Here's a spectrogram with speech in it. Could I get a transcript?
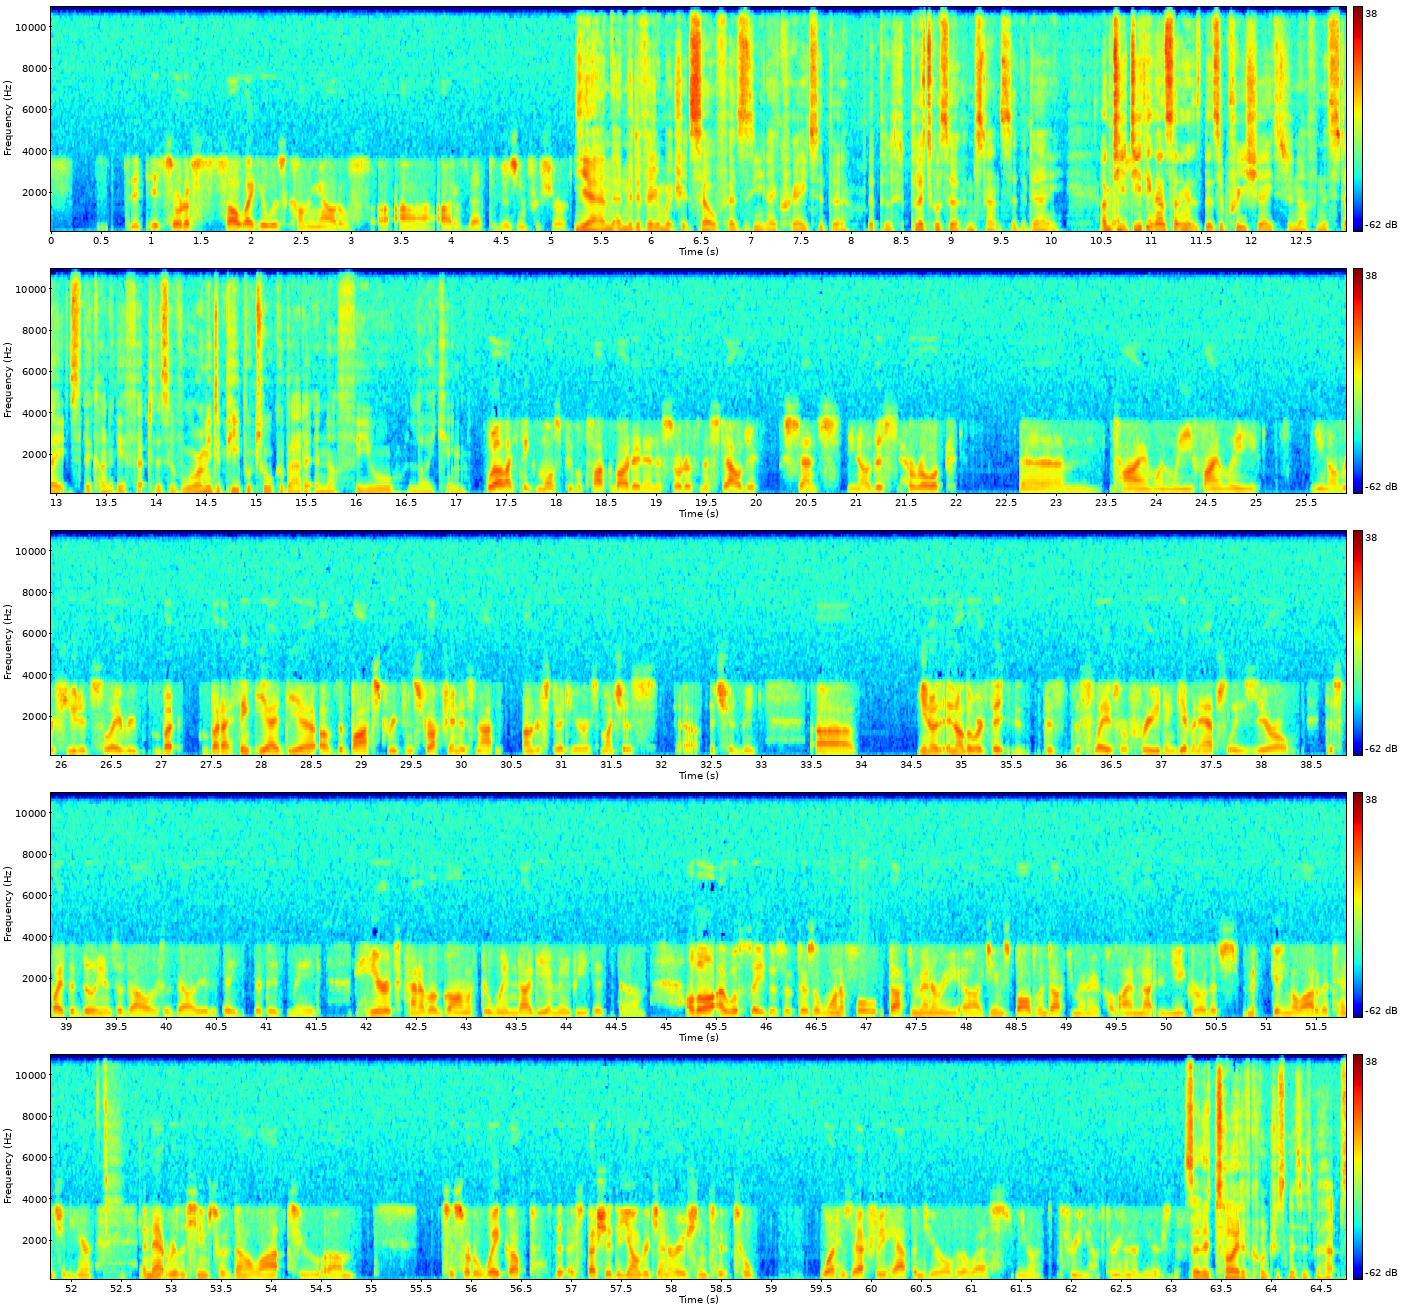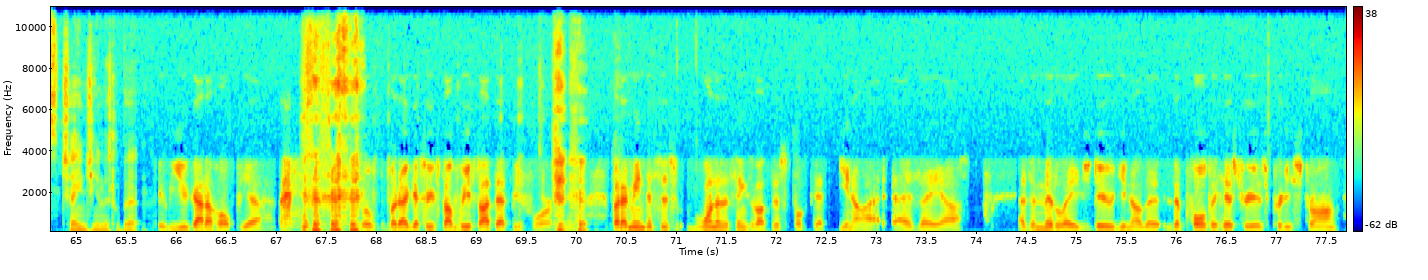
it, it, sort of felt like it was coming out of uh, out of that division for sure. Yeah, and, and the division which itself has you know created the the political circumstance of the day. Um, yes. do, you, do you think that's something that's, that's appreciated enough in the states? The kind of the effect of the Civil War. I mean, do people talk about it enough for your liking? Well, I think most people talk about it in a sort of nostalgic sense. You know, this heroic um, time when we finally, you know, refuted slavery. But but I think the idea of the botched reconstruction is not understood here as much as uh, it should be. Uh, you know, in other words, they, the, the slaves were freed and given absolutely zero, despite the billions of dollars of value that they that they've made. Here, it's kind of a gone with the wind idea, maybe. That, um, although I will say, there's a there's a wonderful documentary, uh, James Baldwin documentary called "I Am Not Your Negro" that's getting a lot of attention here, and that really seems to have done a lot to um, to sort of wake up, the, especially the younger generation, to to what has actually happened here over the last, you know, three three hundred years. So the tide of consciousness is perhaps changing a little bit. You gotta hope, yeah. but, but, I guess we've thought we've thought that before. You know? But I mean, this is one of the things about this book that you know, as a uh, as a middle aged dude, you know, the the pull to history is pretty strong.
